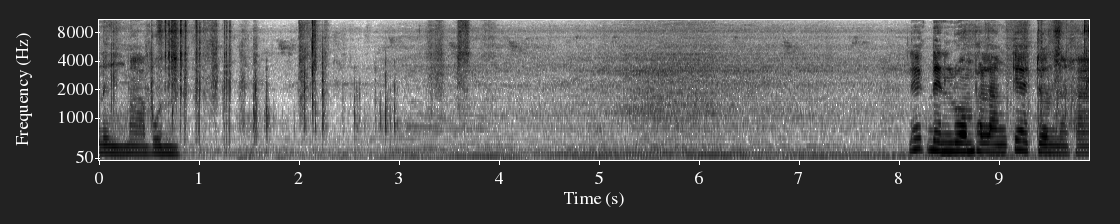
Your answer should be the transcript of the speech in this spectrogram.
หนึ่งมาบนเลขเด่นรวมพลังแก้จนนะคะ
